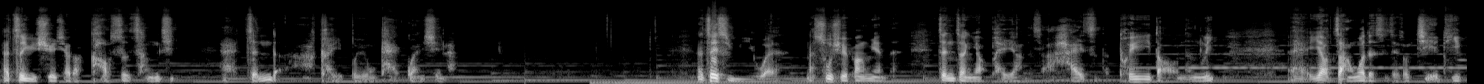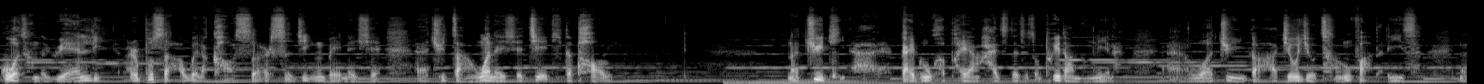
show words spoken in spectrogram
那至于学校的考试成绩，哎，真的啊，可以不用太关心了。那这是语文，那数学方面呢，真正要培养的是孩子的推导能力，哎，要掌握的是这种解题过程的原理，而不是啊为了考试而死记硬背那些，哎，去掌握那些解题的套路。那具体啊，该如何培养孩子的这种推导能力呢？哎，我举一个啊九九乘法的例子。那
